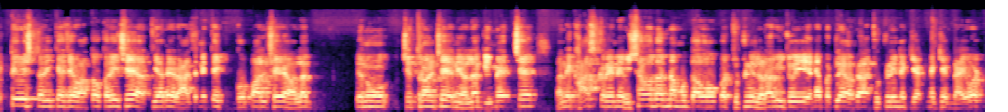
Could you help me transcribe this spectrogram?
એક્ટિવિસ્ટ તરીકે જે વાતો કરી છે, અત્યારે રાજનીતિક ગોપાલ છે, અલગ એનું ચિત્રણ છે, એની અલગ ઇમેજ છે અને ખાસ કરીને વિસાવદરના મુદ્દાઓ ઉપર ચૂંટણી લડાવી જોઈએ. એને બદલે હવે આ ચૂંટણીને ક્યાંક ને ક્યાંક ડાયવર્ટ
